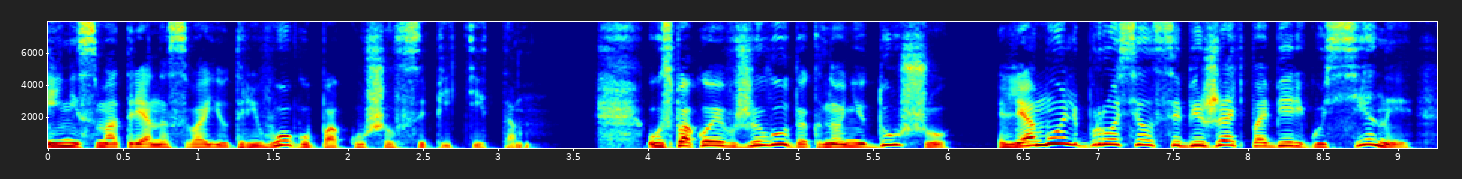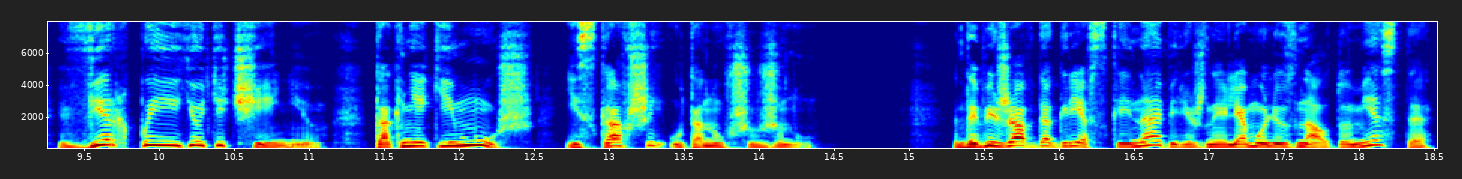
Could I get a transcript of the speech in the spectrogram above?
и, несмотря на свою тревогу, покушал с аппетитом. Успокоив желудок, но не душу, Лямоль бросился бежать по берегу Сены вверх по ее течению, как некий муж, искавший утонувшую жену. Добежав до Гревской набережной, Лямоль узнал то место,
